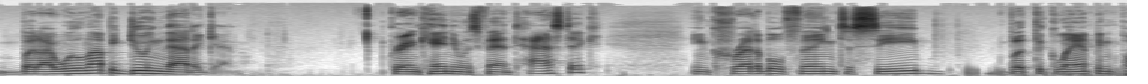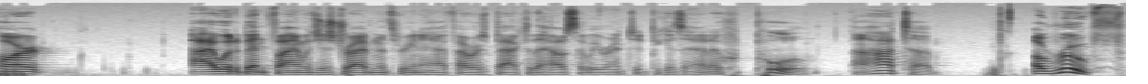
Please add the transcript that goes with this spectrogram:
but I will not be doing that again. Grand Canyon was fantastic, incredible thing to see, but the glamping part, I would have been fine with just driving the three and a half hours back to the house that we rented because it had a pool, a hot tub, a roof,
